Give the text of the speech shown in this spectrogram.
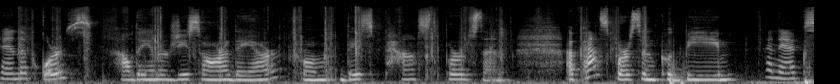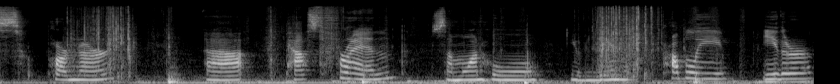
and of course, how the energies are there from this past person. A past person could be an ex partner, a past friend, someone who you've been probably either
